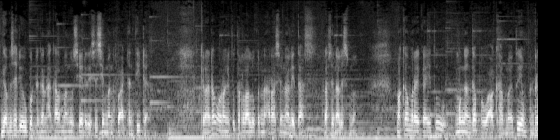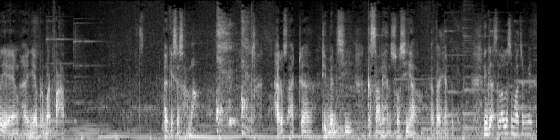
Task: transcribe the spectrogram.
Nggak bisa diukur dengan akal manusia dari sisi manfaat dan tidak. Kadang orang itu terlalu kena rasionalitas rasionalisme maka mereka itu menganggap bahwa agama itu yang benar ya yang hanya bermanfaat bagi sesama. Harus ada dimensi kesalehan sosial katanya begitu. Enggak selalu semacam itu.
